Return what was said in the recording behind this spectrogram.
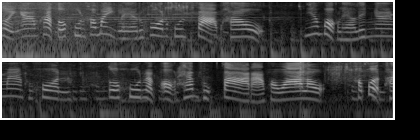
สวยงามค่ะ ตัวคูณเข้ามาอีกแล้วทุกคนคูณสามเข้า เนี่ยบอกแล้วเล่นง่ายมากทุกคน ตัวคูณแบบออกแทบทุกตานะ เพราะว่าเราเขาเปิดไพ่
